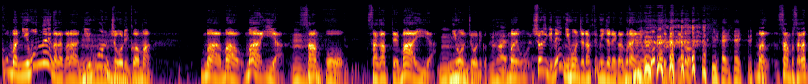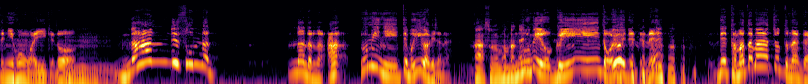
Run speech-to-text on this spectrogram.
こうまあ日本の映画だから、日本上陸はまあ、まあまあ、まあいいや。ん三歩下がって、まあいいや。うん日本上陸。まあ正直ね、日本じゃなくてもいいんじゃないかぐらいに思ってたけど。まあ三歩下がって日本はいいけど、なんでそんな、なんだろうな、あ、海に行ってもいいわけじゃない。あ、そのままね。海をグイーンと泳いでてね。で、たまたまちょっとなんか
